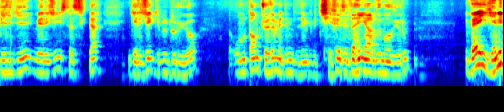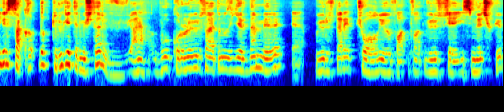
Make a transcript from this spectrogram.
bilgi verici istatistikler gelecek gibi duruyor. Onu tam çözemedim. Dediğim gibi çeviriden yardım alıyorum. Ve yeni bir sakatlık türü getirmişler. Yani bu koronavirüs hayatımıza girdiğinden beri e, virüsler hep çoğalıyor. Farklı farklı virüs şey isimleri çıkıyor.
